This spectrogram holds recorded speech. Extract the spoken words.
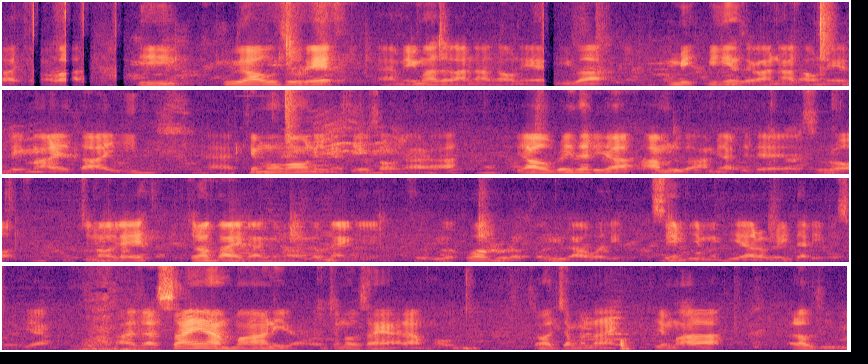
ကကျွန်တော်ကဒီသူရဦးဆိုတဲ့အဲမိန်းမစကားနားထောင်တယ်မိဘမိမိခင်စကားနားထောင်တယ်လိန်မာတဲ့သားကြီးအဲခင်မောကောင်းအနေနဲ့တရုပ်ဆောင်လာတာရာဟုပြိသက်တွေကအားမလို့အားမရဖြစ်တယ်ဆိုတော့ ကျွန်တော်လည်းကျွန်တော်ကာရိုက်တာကျွန်တော်လုံနိုင်တယ်ဆိုပြီးတော့ကိုယ့်အကူတော့ပေါ်ယူတာပေါ့လေအဆင်ပြေမပြေရတော့ပြိသက်တွေပဲဆုံးပြရမှာအာဒါဆိုင်းကမှားနေတာပဲကျွန်တော်ဆိုင်းကအဲ့ဒါမဟုတ်ဘူးကျွန်တော်ဂျမနိုင်းပြင်မှာအဲ့လောက်ကြီးမ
